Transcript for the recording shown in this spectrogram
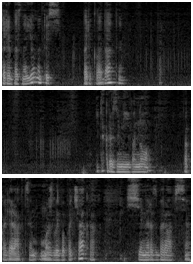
треба знайомитись, перекладати. І так розумію, воно по кольорах це можливо по чакрах, ще не розбирався.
